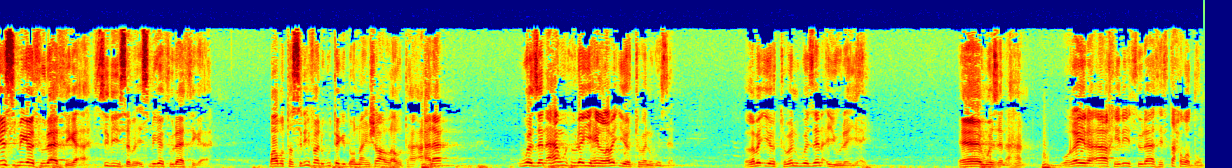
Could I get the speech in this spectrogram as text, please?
ismiga ulaaiga ah sidiisaba ismiga ulaaiga ah. Baabu tasriifaan ugu tegi doonnaa in sha allahu tacaala wasan ahaan wuxuu leeyahay laba iyo toban wasan laba iyo toban wasan ayuu leeyahay. Wasan ahaan. Wagayra aakhiri ulaai iftaxwadum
